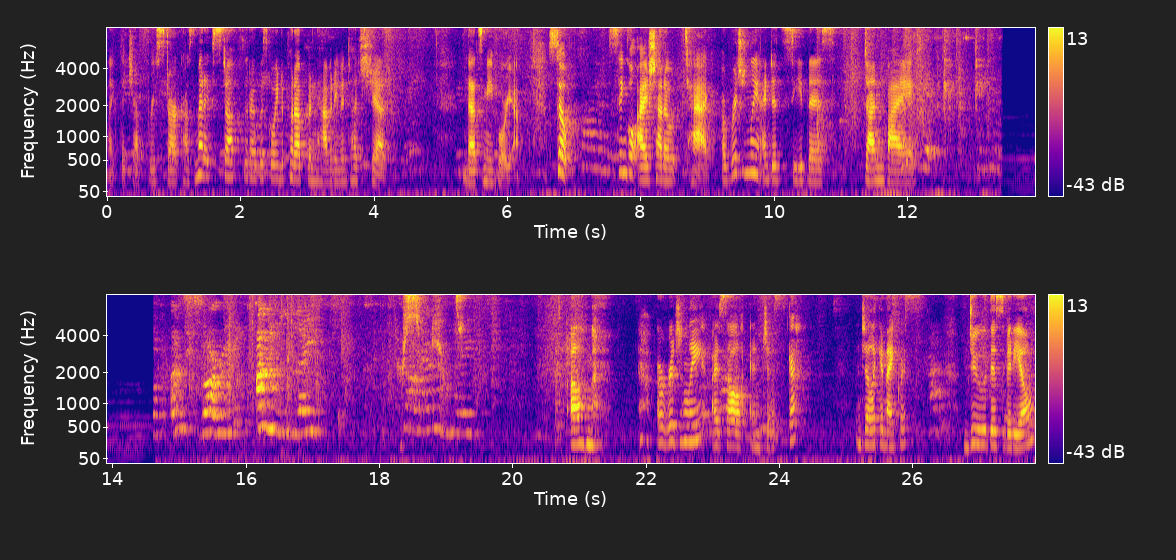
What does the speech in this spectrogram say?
like the Jeffree Star Cosmetics stuff that I was going to put up and haven't even touched yet. That's me for you. So, single eyeshadow tag. Originally, I did see this done by. I'm sorry. I'm late. You're so cute. Um, originally, I saw Angelica, Angelica Nyqvist, do this video,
